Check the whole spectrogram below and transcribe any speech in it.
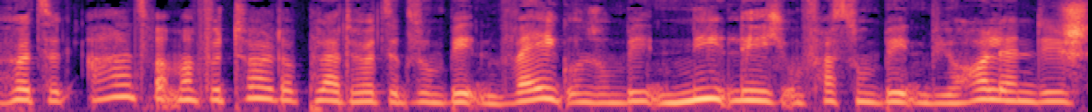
hört sich, ah, war man für toll, der Platt hört sich so ein Beten weich und so ein Beten niedlich und fast so ein Beten wie holländisch.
